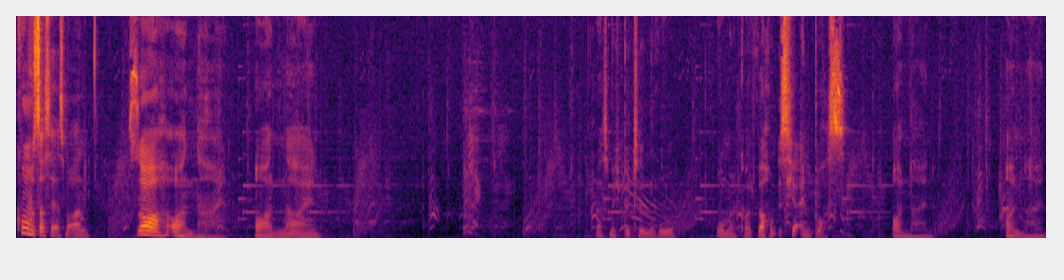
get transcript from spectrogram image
Gucken wir uns das ja erstmal an. So, oh nein. Oh nein. Lass mich bitte in Ruhe. Oh mein Gott, warum ist hier ein Boss? Oh nein. Oh nein.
